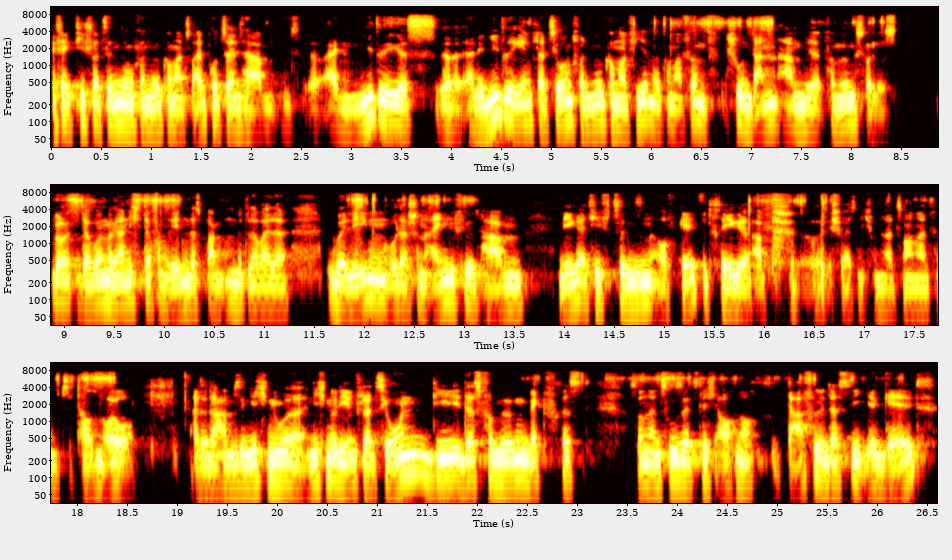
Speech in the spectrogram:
Effektivverzinsung von 0,2 Prozent haben und äh, ein niedriges, äh, eine niedrige Inflation von 0,4, 0,5, schon dann haben wir Vermögensverlust. Da wollen wir gar nicht davon reden, dass Banken mittlerweile überlegen oder schon eingeführt haben, Negativzinsen auf Geldbeträge ab, ich weiß nicht, 100, 250.000 Euro. Also da haben sie nicht nur, nicht nur die Inflation, die das Vermögen wegfrisst, sondern zusätzlich auch noch dafür, dass sie ihr Geld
